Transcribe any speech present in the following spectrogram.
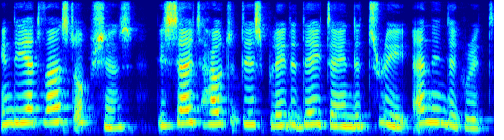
In the advanced options, decide how to display the data in the tree and in the grid.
